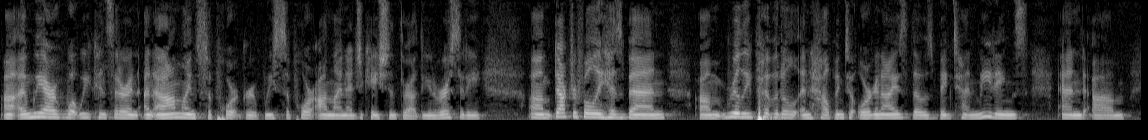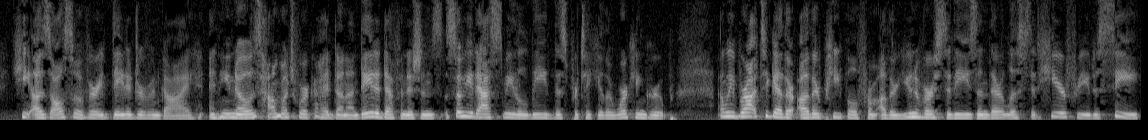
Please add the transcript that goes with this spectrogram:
uh, and we are what we consider an, an online support group. We support online education throughout the university. Um, Dr. Foley has been um, really pivotal in helping to organize those Big Ten meetings, and um, he is also a very data-driven guy, and he knows how much work I had done on data definitions, so he'd asked me to lead this particular working group. And we brought together other people from other universities, and they're listed here for you to see.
